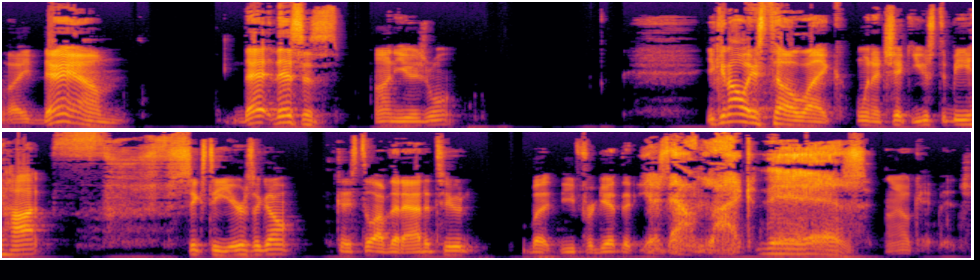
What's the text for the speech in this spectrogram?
like, damn, that this is unusual. You can always tell, like, when a chick used to be hot sixty years ago, because they still have that attitude but you forget that you sound like this. Okay, bitch.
